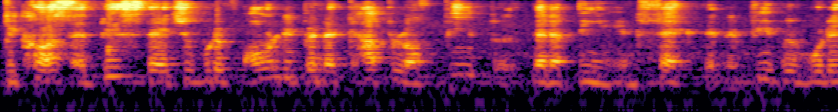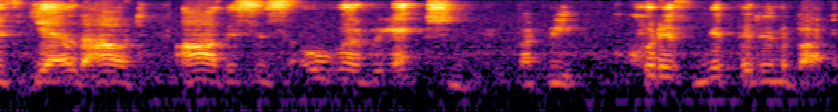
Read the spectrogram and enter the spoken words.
because at this stage it would have only been a couple of people that are being infected, and people would have yelled out, ah, this is overreaction, but we could have nipped it in the bud.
